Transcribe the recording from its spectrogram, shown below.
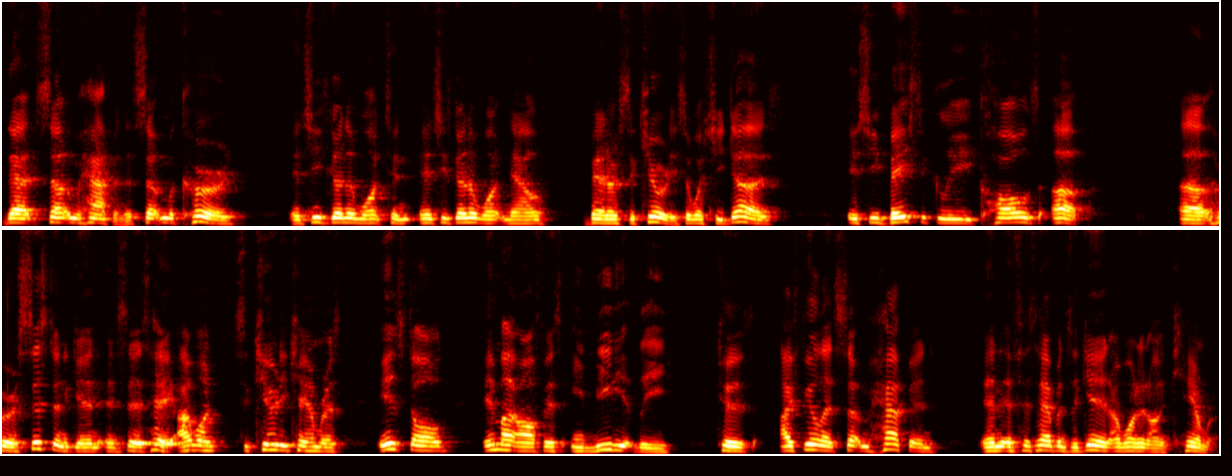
that something happened, that something occurred, and she's gonna want to, and she's gonna want now better security. So what she does is she basically calls up uh, her assistant again and says, "Hey, I want security cameras installed in my office immediately because I feel that something happened, and if this happens again, I want it on camera."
